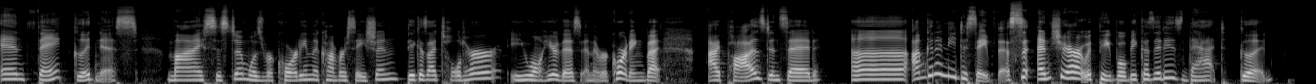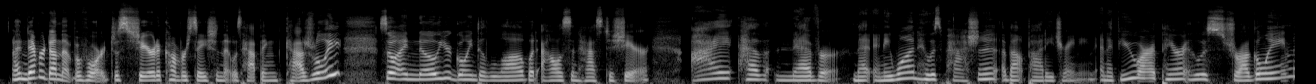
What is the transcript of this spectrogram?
And thank goodness my system was recording the conversation because I told her, you won't hear this in the recording, but I paused and said, uh, I'm going to need to save this and share it with people because it is that good. I've never done that before, just shared a conversation that was happening casually. So I know you're going to love what Allison has to share. I have never met anyone who is passionate about potty training. And if you are a parent who is struggling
